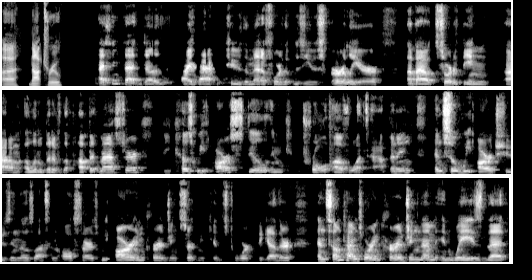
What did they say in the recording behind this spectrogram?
uh not true. I think that does tie back to the metaphor that was used earlier about sort of being um, a little bit of the puppet master because we are still in control of what's happening. And so we are choosing those lesson all stars. We are encouraging certain kids to work together. And sometimes we're encouraging them in ways that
